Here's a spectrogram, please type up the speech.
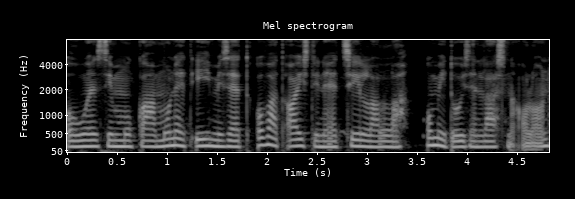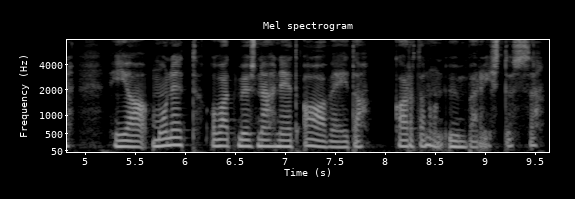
Owensin mukaan monet ihmiset ovat aistineet sillalla omituisen läsnäolon ja monet ovat myös nähneet aaveita kartanon ympäristössä –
